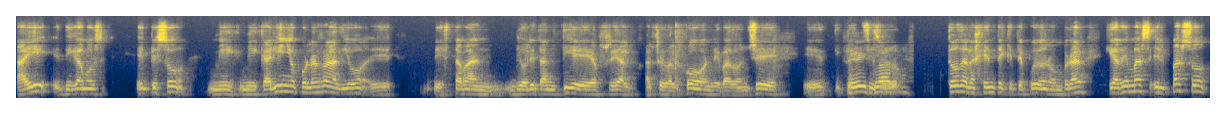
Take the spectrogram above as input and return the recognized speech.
Ahí, digamos, empezó mi, cariño por la radio, eh, estaban Violeta Antier, Alfredo Alcón, Eva Donge, eh, sí, claro. toda la gente que te puedo nombrar, que además el paso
